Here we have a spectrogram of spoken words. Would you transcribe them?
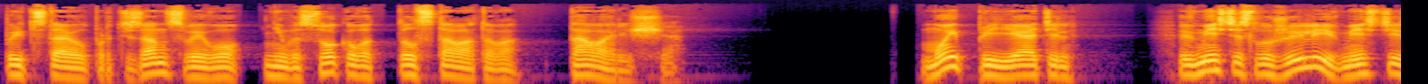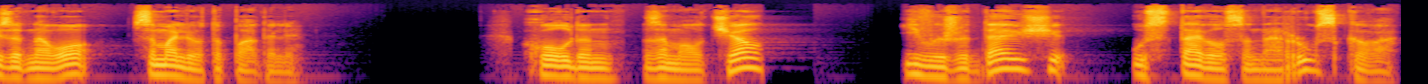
представил партизан своего невысокого толстоватого товарища. Мой приятель. Вместе служили и вместе из одного самолета падали. Холден замолчал и выжидающе уставился на русского,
